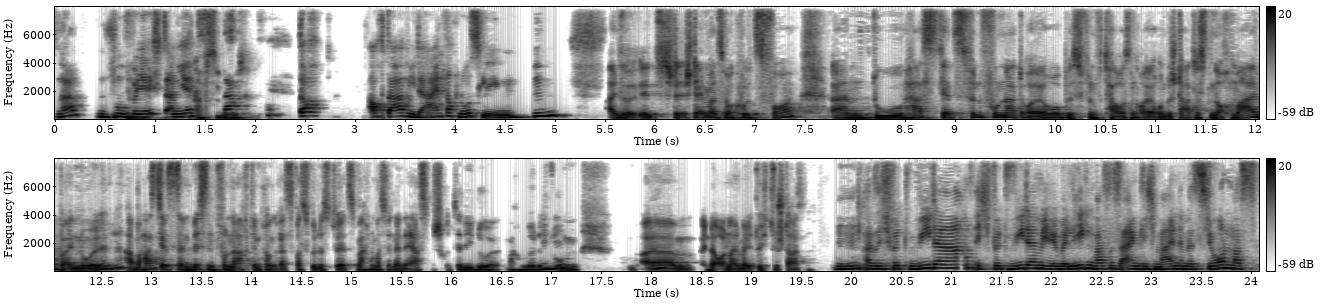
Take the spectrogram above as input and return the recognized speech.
ne? wo mhm. wäre ich dann jetzt? Absolut. Doch, auch da wieder einfach loslegen. Mhm. Also jetzt stellen wir uns mal kurz vor, ähm, du hast jetzt 500 Euro bis 5000 Euro und du startest nochmal bei Null, mhm. aber hast jetzt dein Wissen von nach dem Kongress. Was würdest du jetzt machen? Was wären deine ersten Schritte, die du machen würdest, mhm. um ähm, in der Online-Welt durchzustarten? Mhm. Also ich würde wieder, ich würde wieder mir überlegen, was ist eigentlich meine Mission, was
